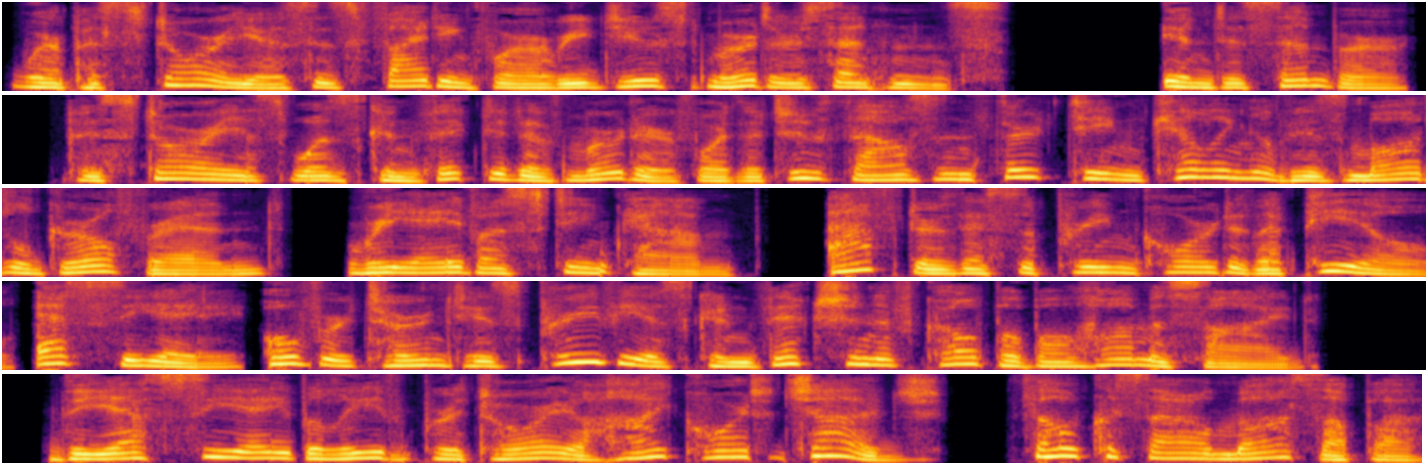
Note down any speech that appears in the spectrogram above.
where Pistorius is fighting for a reduced murder sentence. In December, Pistorius was convicted of murder for the 2013 killing of his model girlfriend, Reeva Steenkamp, after the Supreme Court of Appeal SCA overturned his previous conviction of culpable homicide. The SCA believed Pretoria High Court Judge, Thokozile Masipa,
